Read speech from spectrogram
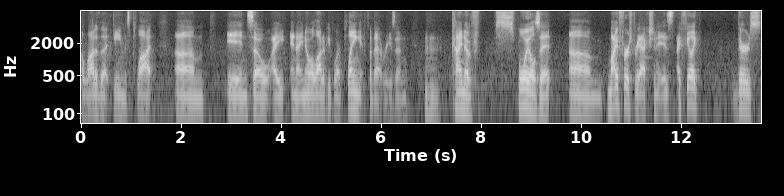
a lot of the game is plot. Um, and so I and I know a lot of people are playing it for that reason. Kind of spoils it. Um, my first reaction is I feel like there's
